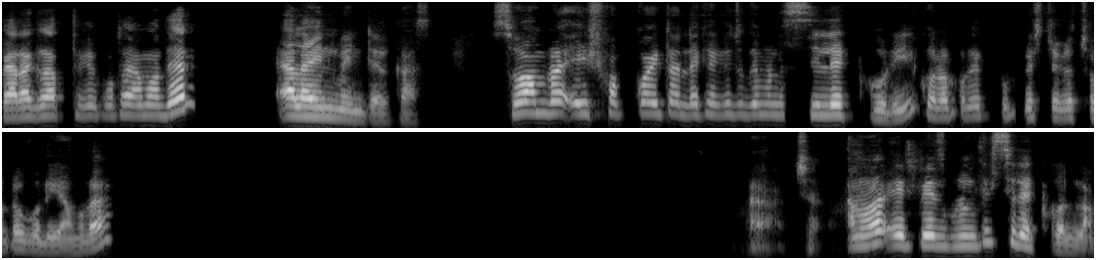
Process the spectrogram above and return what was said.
প্যারাগ্রাফ থেকে কোথায় আমাদের অ্যালাইনমেন্টের কাজ। সো আমরা এই সব কয়টা লেখাকে যদি আমরা সিলেক্ট করি, করার পরে একটু পেজটাকে ছোট করি আমরা। আচ্ছা আমরা এই পেজগুলোকে সিলেক্ট করলাম।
